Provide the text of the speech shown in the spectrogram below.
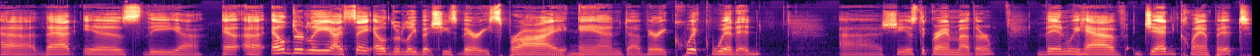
Uh, that is the uh, uh, elderly. I say elderly, but she's very spry mm-hmm. and uh, very quick witted. She is the grandmother. Then we have Jed Clampett.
